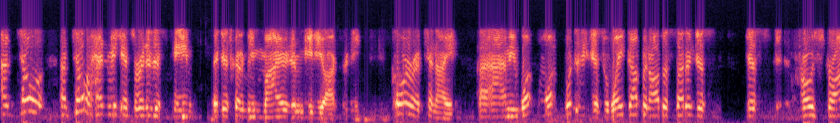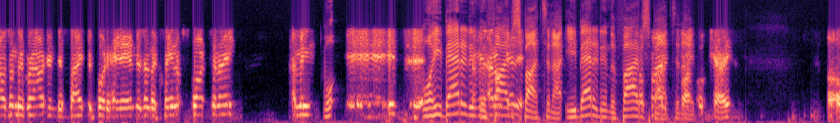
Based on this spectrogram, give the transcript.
until until Henry gets rid of this team, they're just going to be mired in mediocrity. Cora tonight. Uh, I mean, what what what did he just wake up and all of a sudden just just throw straws on the ground and decide to put Hernandez in the cleanup spot tonight? I mean, well, it, well, he batted in I mean, the five spot tonight. He batted in the five, the spot tonight. Spot. Okay. Uh,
